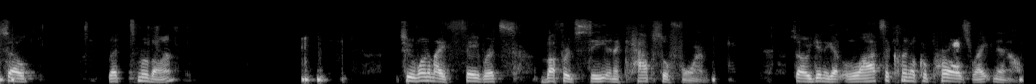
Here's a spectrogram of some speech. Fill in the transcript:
So let's move on to one of my favorites, buffered C in a capsule form. So you're going to get lots of clinical pearls right now.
